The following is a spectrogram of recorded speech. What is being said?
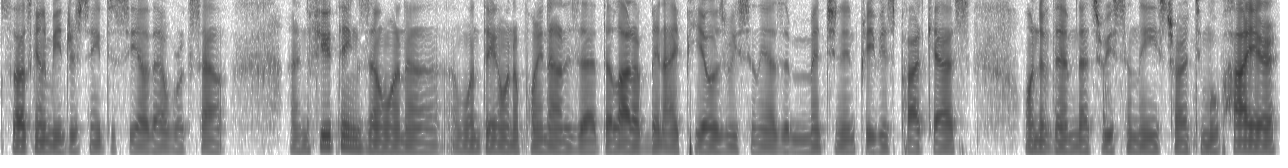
So that's going to be interesting to see how that works out. And a few things I want to, uh, one thing I want to point out is that a lot have been IPOs recently, as I mentioned in previous podcasts. One of them that's recently started to move higher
